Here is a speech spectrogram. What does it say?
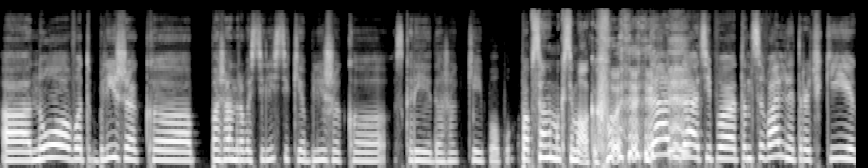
а, но вот ближе к по жанровой стилистике ближе к, скорее, даже кей-попу. Попса на максималках. Да-да-да, типа танцевальные трачки,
